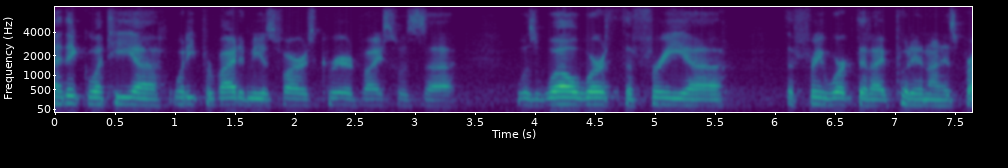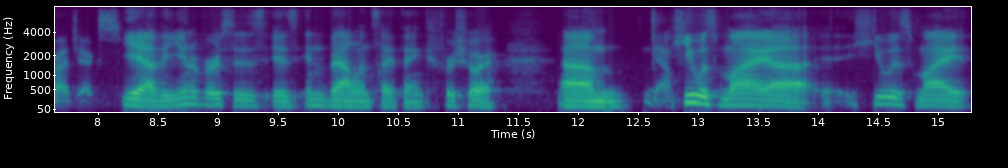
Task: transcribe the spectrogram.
I, think what he uh, what he provided me as far as career advice was uh, was well worth the free uh, the free work that I put in on his projects. Yeah, the universe is is in balance. I think for sure. Um, yeah. He was my uh, he was my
